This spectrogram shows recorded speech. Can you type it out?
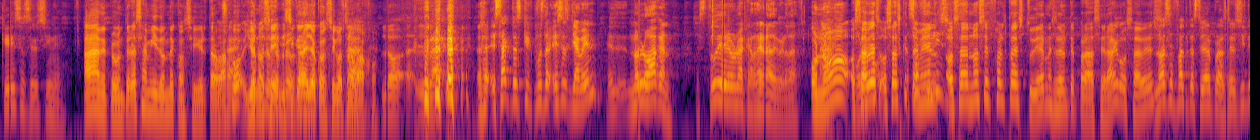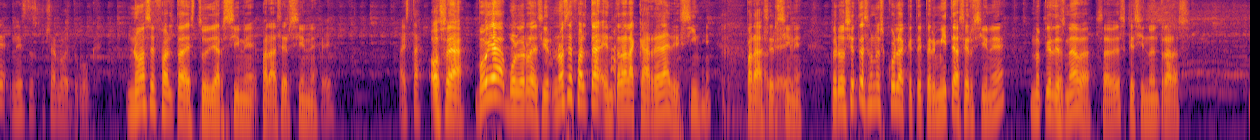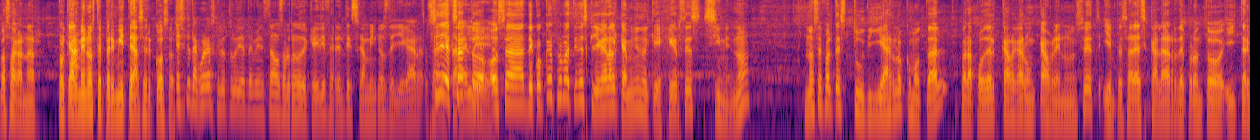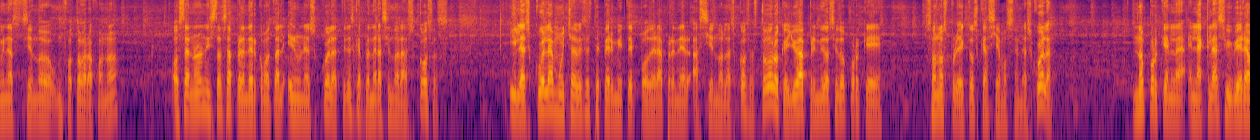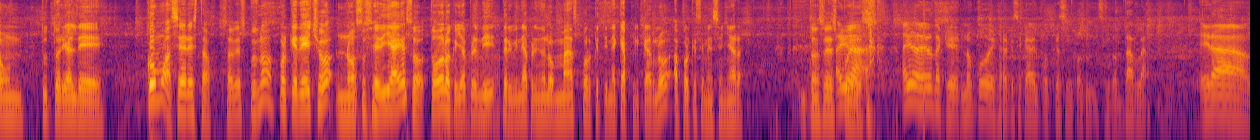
¿Qué es hacer cine? Ah, ¿me preguntarías a mí dónde conseguir O sea, trabajo? yo no sé, ni siquiera yo consigo O sea, trabajo. lo- la- exacto, es que justo, eso, ya ven, Eh, no lo hagan. Estudien una carrera de verdad. O no, Ah, o sabes, no. o sabes que Sean también, o felices. sea, no hace falta estudiar necesariamente para hacer algo, ¿sabes? No hace falta estudiar para hacer cine, necesito escucharlo de tu boca. No hace falta estudiar cine para hacer cine. ¿Ok? Ahí está. O sea, voy a volverlo a decir, no hace falta entrar a la carrera de cine para hacer cine. Pero si entras a una escuela que te permite hacer cine, no pierdes nada, ¿sabes? Que si no entraras, vas a ganar. Porque Ah. al menos te permite hacer cosas. Es que te acuerdas que el otro día también estábamos hablando de que hay diferentes caminos de llegar. O sea, sí, exacto. de- O sea, de cualquier forma tienes que llegar al camino en el que ejerces cine, ¿no? No hace falta estudiarlo como tal para poder cargar un cable en un set y empezar a escalar de pronto y terminas siendo un fotógrafo, ¿no? O sea, no necesitas aprender como tal en una escuela, tienes que aprender haciendo las cosas. Y la escuela muchas veces te permite poder aprender haciendo las cosas. Todo lo que yo he aprendido ha sido porque son los proyectos que hacíamos en la escuela. No porque en la, en la clase hubiera un tutorial de cómo hacer esto, ¿sabes? Pues no, porque de hecho no sucedía eso. Todo lo que yo aprendí terminé aprendiéndolo más porque tenía que aplicarlo a porque se me enseñara. Entonces, hay, pues... una, hay una anécdota que no puedo dejar que se acabe el podcast sin, con- sin contarla. Era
